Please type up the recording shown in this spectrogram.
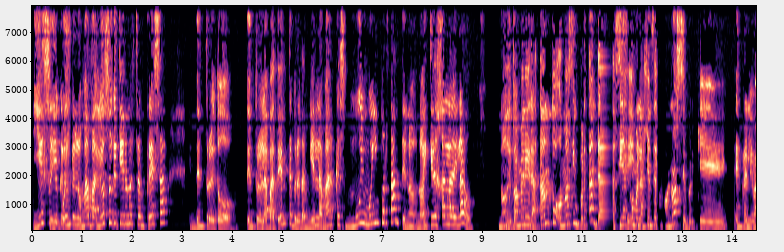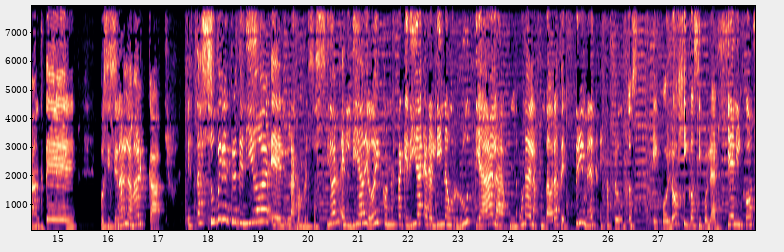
Y eso yo creo que es lo más valioso que tiene nuestra empresa dentro de todo, dentro de la patente, pero también la marca es muy, muy importante, no, no hay que dejarla de lado. No, de todas maneras, tanto o más importante, así es como la gente lo conoce, porque es relevante posicionar la marca. Está súper entretenido eh, la conversación el día de hoy con nuestra querida Carolina Urrutia, una de las fundadoras de Primet, estos productos ecológicos y polargénicos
